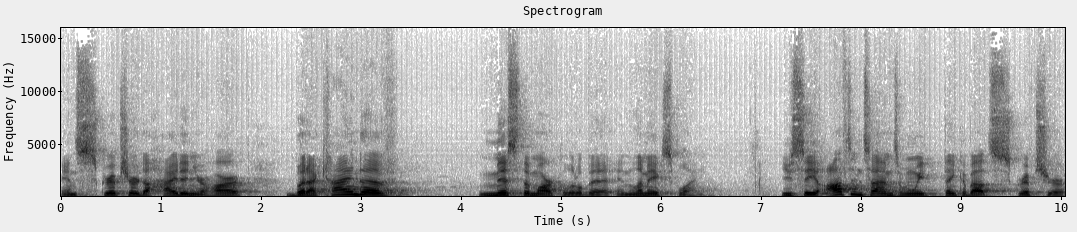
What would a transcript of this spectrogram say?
and scripture to hide in your heart. But I kind of missed the mark a little bit, and let me explain. You see, oftentimes when we think about scripture,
